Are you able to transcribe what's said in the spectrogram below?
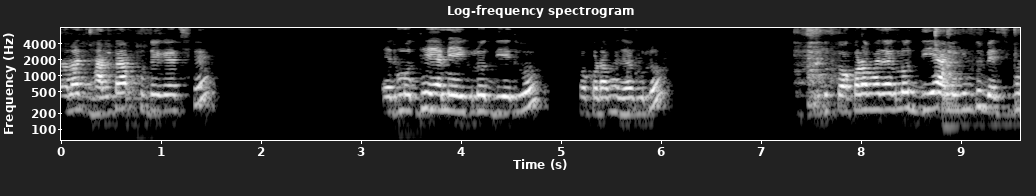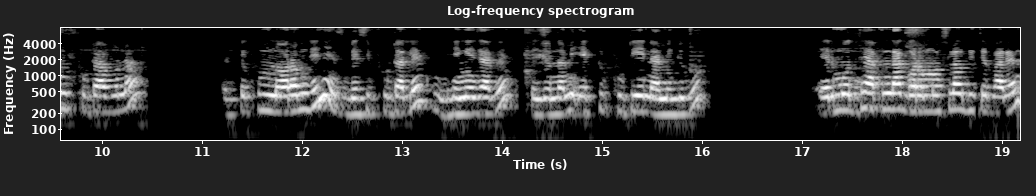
আমার ঝালটা ফুটে গেছে। এর মধ্যেই আমি এইগুলো দিয়ে দেবো, পকোড়া ভাজাগুলো। কিন্তু পকোড়া ভাজাগুলো দিয়ে আমি কিন্তু বেশিক্ষণ ফুটাবো না। এটা খুব নরম জিনিস, বেশি ফুটালে ভেঙে যাবে। সেই জন্য আমি একটু ফুটিয়ে নামিয়ে দেবো এর মধ্যে আপনারা গরম মশলাও দিতে পারেন।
